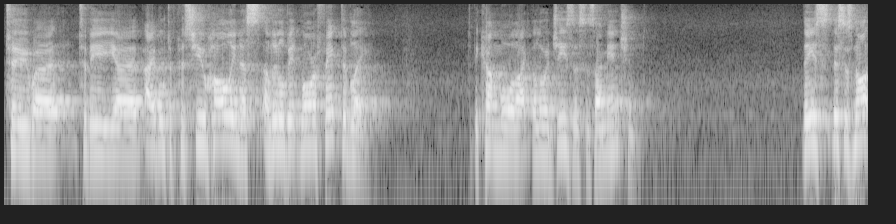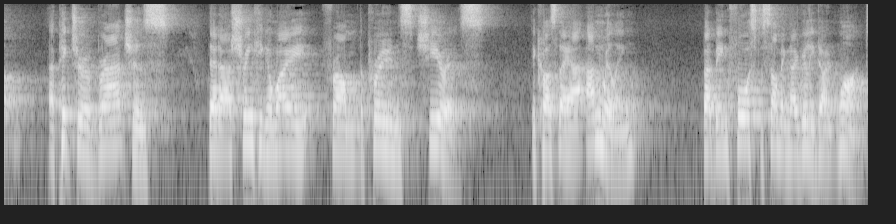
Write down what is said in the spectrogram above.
to, uh, to be uh, able to pursue holiness a little bit more effectively, to become more like the Lord Jesus, as I mentioned. These, this is not a picture of branches that are shrinking away from the prune's shearers because they are unwilling but being forced to something they really don't want.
